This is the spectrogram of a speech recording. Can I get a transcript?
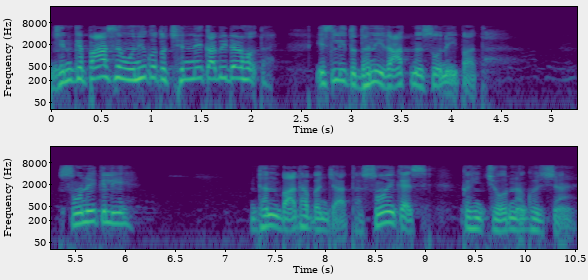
जिनके पास है, उन्हीं को तो छिनने का भी डर होता है। इसलिए तो धनी रात में सो नहीं पाता। सोने के लिए धन बाधा बन जाता है। सोए कैसे? कहीं चोर ना घुस जाए।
